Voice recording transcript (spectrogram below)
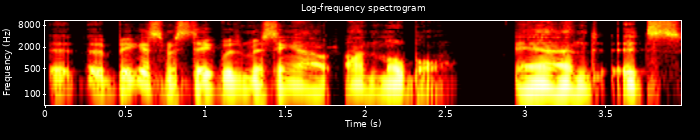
the biggest mistake was missing out on mobile. And it's,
